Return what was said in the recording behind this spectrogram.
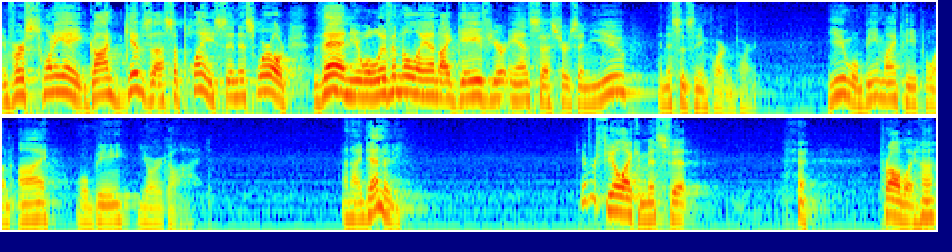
In verse 28, God gives us a place in this world. Then you will live in the land I gave your ancestors, and you, and this is the important part, you will be my people, and I will be your God. An identity. Do you ever feel like a misfit? Probably, huh?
